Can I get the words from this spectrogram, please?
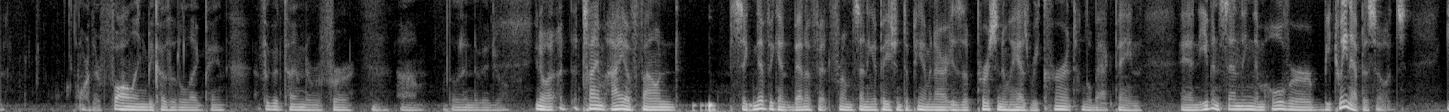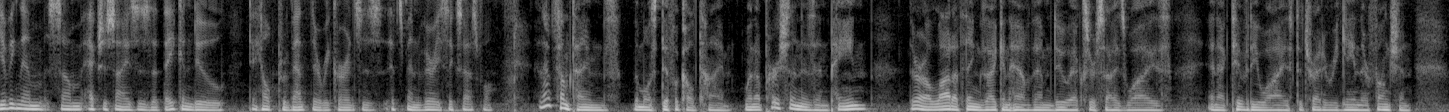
or they're falling because of the leg pain, that's a good time to refer mm-hmm. Those individuals. You know, a, a, time I have found significant benefit from sending a patient to PM&R is a person who has recurrent low back pain and even sending them over between episodes, giving them some exercises that they can do to help prevent their recurrences. It's been very successful. And that's sometimes the most difficult time. When a person is in pain, there are a lot of things I can have them do exercise wise and activity wise to try to regain their function.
